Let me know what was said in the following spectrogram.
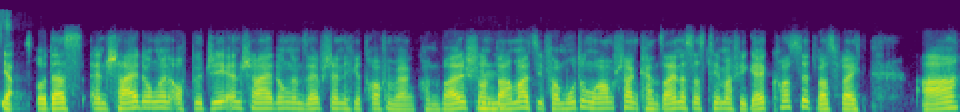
ja, ja. sodass Entscheidungen, auch Budgetentscheidungen selbstständig getroffen werden können. Weil schon mhm. damals die Vermutung im Raum stand, kann sein, dass das Thema viel Geld kostet, was vielleicht A,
